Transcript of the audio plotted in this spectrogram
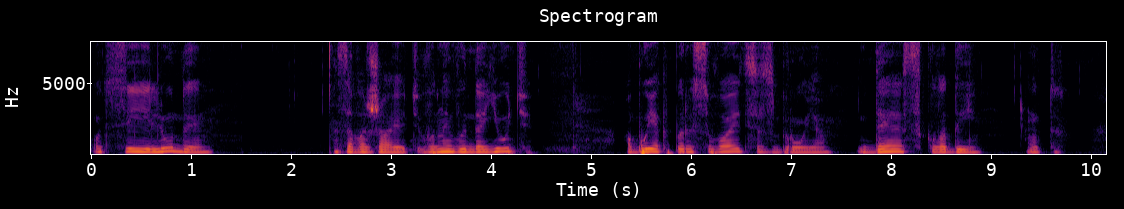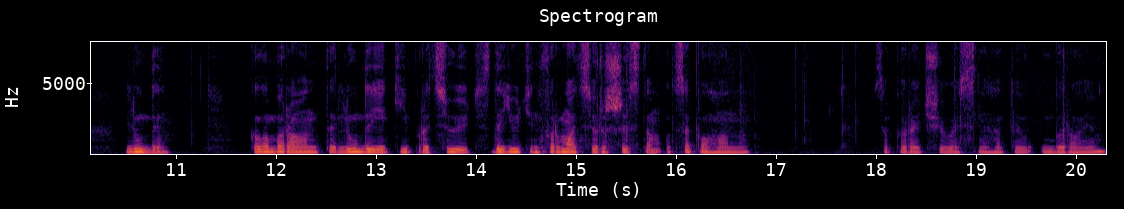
оці люди заважають, вони видають або як пересувається зброя, де склади. От люди, колаборанти, люди, які працюють, здають інформацію расистам. Оце погано. Заперечую весь негатив, убираю.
